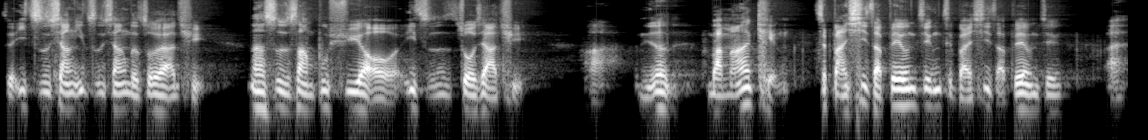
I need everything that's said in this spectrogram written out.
这一支香一支香的做下去，那事实上不需要一直做下去。啊你要慢慢停，一百四十八分钟，一百四十八分钟，哎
